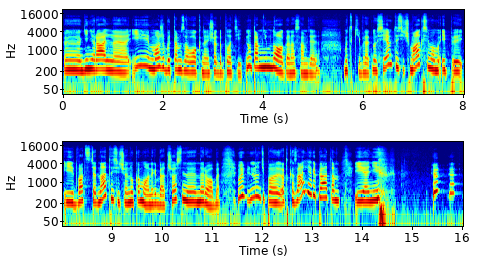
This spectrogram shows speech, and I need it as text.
э, генеральная, и, может быть, там за окна еще доплатить. Ну, там немного, на самом деле. Мы такие, блядь, ну 7 тысяч максимум и, и 21 тысяча, ну, come on, ребят, что с наробы? Мы, ну, типа, отказали ребятам, и они...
